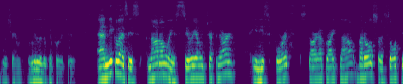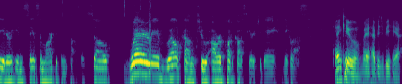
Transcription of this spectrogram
which I'm really looking forward to. And Nicolas is not only a serial entrepreneur in his fourth startup right now, but also a thought leader in sales and marketing topics. So, very welcome to our podcast here today, Nicolas. Thank you. Very happy to be here.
